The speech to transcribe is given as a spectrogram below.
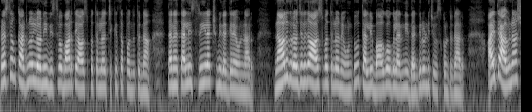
ప్రస్తుతం కర్నూలులోని విశ్వభారతి ఆసుపత్రిలో చికిత్స పొందుతున్న తన తల్లి శ్రీలక్ష్మి దగ్గరే ఉన్నారు. నాలుగు రోజులుగా ఆసుపత్రిలోనే ఉంటూ తల్లి బాగోగులన్నీ దగ్గరుండి చూసుకుంటున్నారు. అయితే అవినాష్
